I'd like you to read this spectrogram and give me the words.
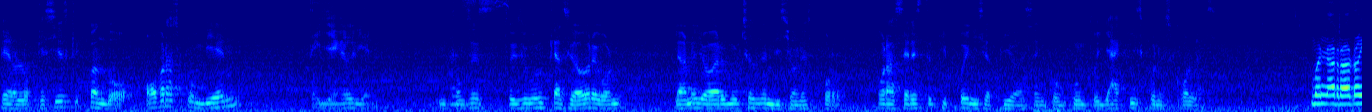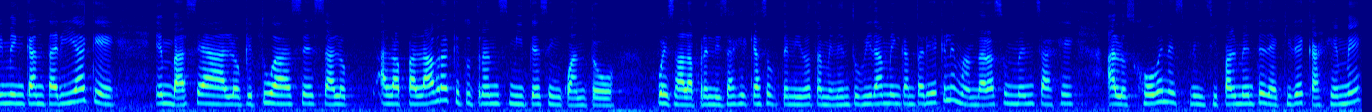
pero lo que sí es que cuando obras con bien, te llega el bien. Entonces estoy seguro que a Ciudad Obregón le van a llevar muchas bendiciones por, por hacer este tipo de iniciativas en conjunto, yaquis con escuelas. Bueno, Roro, y me encantaría que en base a lo que tú haces, a, lo, a la palabra que tú transmites en cuanto pues al aprendizaje que has obtenido también en tu vida. Me encantaría que le mandaras un mensaje a los jóvenes, principalmente de aquí de Cajeme,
